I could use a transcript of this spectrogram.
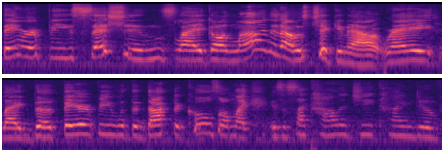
therapy sessions like online that I was checking out, right? Like the therapy with the Dr. Cool. So I'm like, is the psychology kind of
